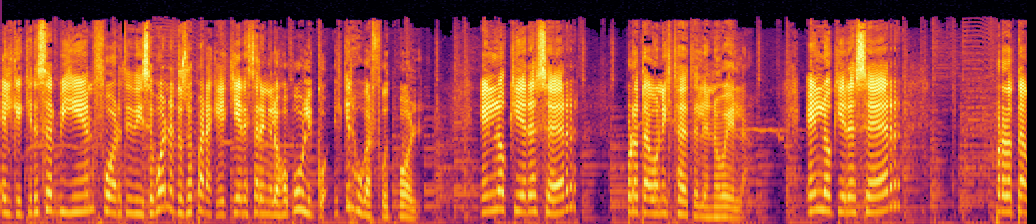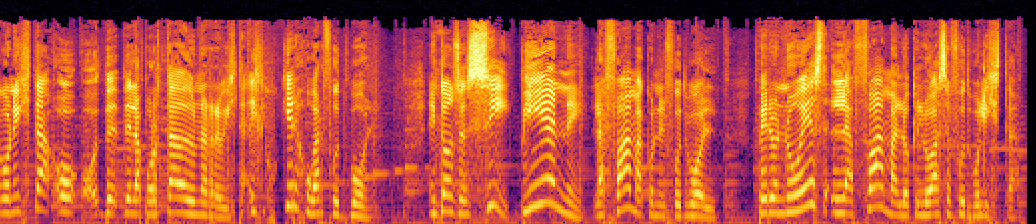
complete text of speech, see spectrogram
el que quiere ser bien fuerte y dice, bueno, entonces ¿para qué quiere estar en el ojo público? Él quiere jugar fútbol. Él no quiere ser protagonista de telenovela. Él no quiere ser protagonista o, de, de la portada de una revista. Él quiere jugar fútbol. Entonces, sí, viene la fama con el fútbol, pero no es la fama lo que lo hace futbolista.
